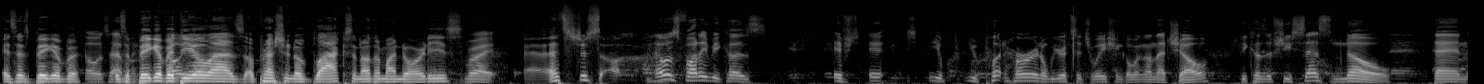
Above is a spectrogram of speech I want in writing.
is as big of a oh, is a big of a Oh, yeah. deal as oppression of blacks and other minorities. Right. It's just uh, That was funny because if it, you you put her in a weird situation going on that show because if she says no, then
